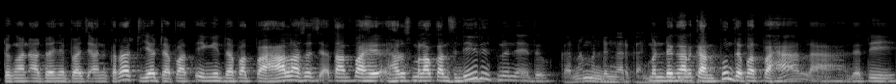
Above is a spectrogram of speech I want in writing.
dengan adanya bacaan keras dia dapat ingin dapat pahala saja tanpa harus melakukan sendiri sebenarnya itu. Karena mendengarkan. Mendengarkan pun dapat pahala. Jadi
